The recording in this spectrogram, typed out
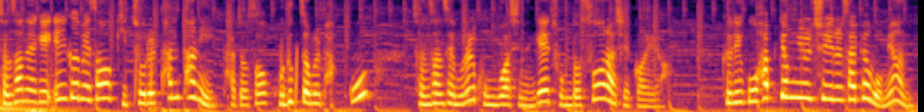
전산회계 1급에서 기초를 탄탄히 다져서 고득점을 받고 전산세무를 공부하시는 게 좀 더 수월하실 거예요. 그리고 합격률 추이를 살펴보면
